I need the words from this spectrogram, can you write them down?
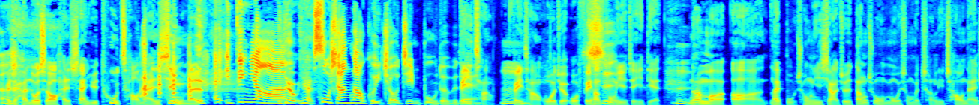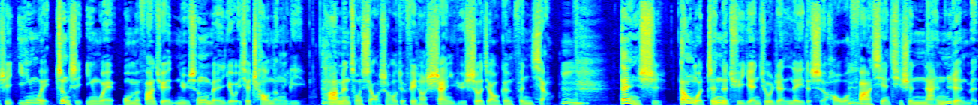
嗯而且很多时候很善于吐槽男性们。哎，一定要啊，互相唠可以求进步，对不对？非常嗯非常，我觉得我非常同意这一点。嗯那么啊、呃来补充一下，就是当初我们为什么成立超男，是因为正是因为我们发觉女生们有一些超能力，她们从小时候就非常善于社交跟分享。嗯。但是当我真的去研究人类的时候，我发现其实男人们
